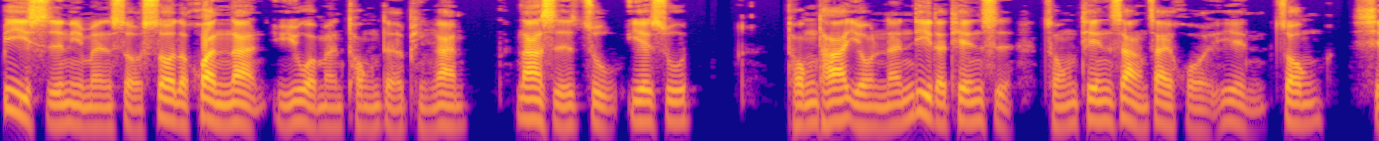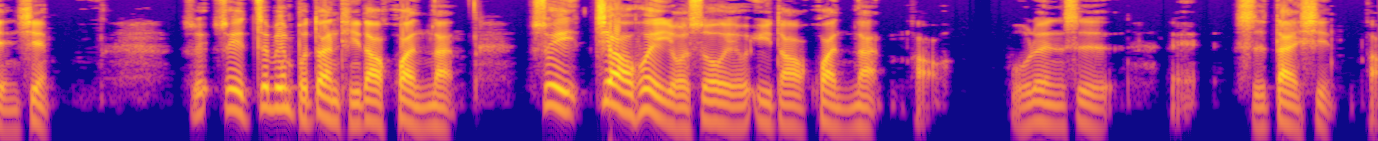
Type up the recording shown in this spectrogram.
必使你们所受的患难与我们同得平安。那时主耶稣同他有能力的天使从天上在火焰中显现。所以，所以这边不断提到患难。”所以教会有时候有遇到患难，无论是诶时代性啊，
